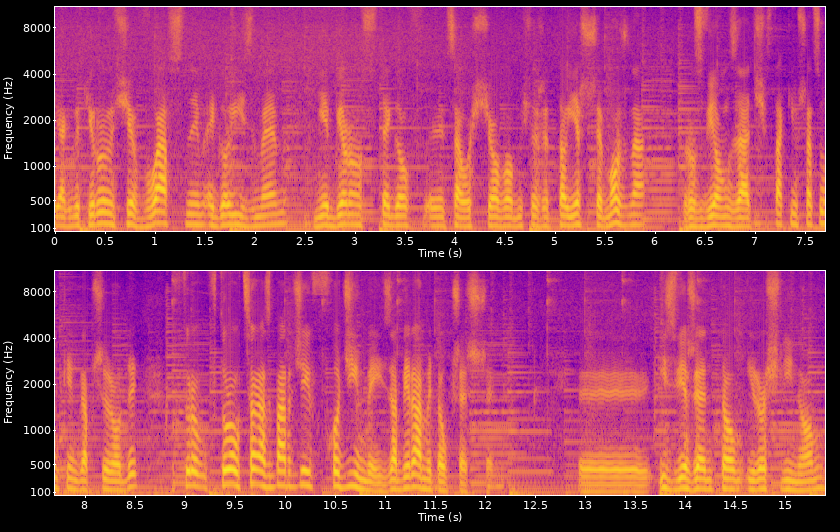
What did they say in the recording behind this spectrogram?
jakby kierując się własnym egoizmem, nie biorąc tego e, całościowo. Myślę, że to jeszcze można rozwiązać z takim szacunkiem dla przyrody, w którą, w którą coraz bardziej wchodzimy i zabieramy tą przestrzeń. Yy, I zwierzętom, i roślinom.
